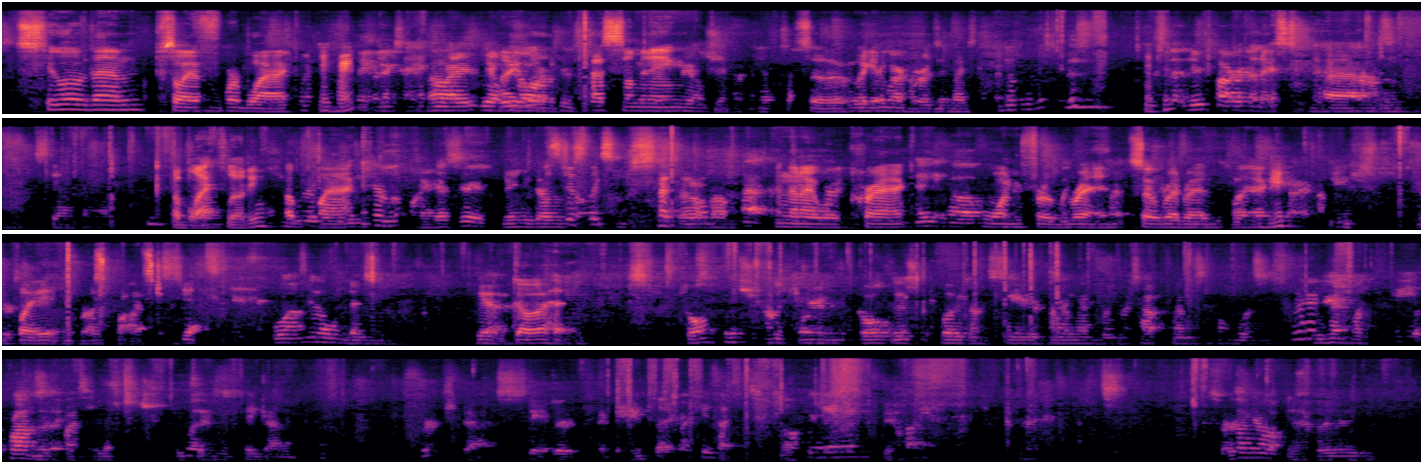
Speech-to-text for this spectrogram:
strictly for the- So, uh, what are you clicking inside or pretty not? sure. Oh, it is. Wow. Yeah, but it's- Crack two of them, so I have four black. All right, yeah, we are. Pest summoning, so I get more cards in my have A black floating. a black, I guess it maybe doesn't. Just like some set, I don't know. and then I will crack one for red. So red, red, black. Play it in rust monster. Yes. Yeah. Go ahead. Goldfish, goldfish, floating on sea, retirement, when the top comes. We have like, the problem is that we let him think on first, uh, standard game.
